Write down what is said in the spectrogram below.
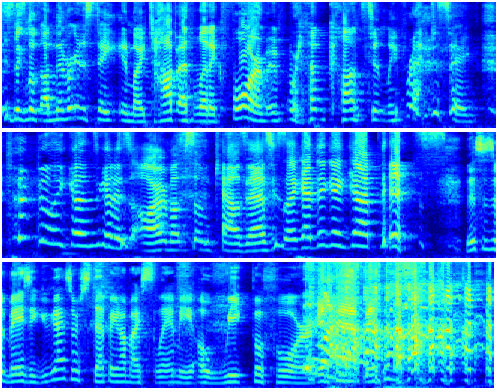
He's like, look, I'm never gonna stay in my top athletic form if we're not constantly practicing. Billy Gunn's got his arm up some cow's ass. He's like, I think I got this. This is amazing. You guys are stepping on my slammy a week before it happened.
